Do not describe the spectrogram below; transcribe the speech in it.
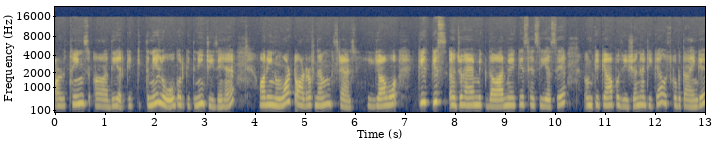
or things are there कि कितने लोग और कितनी चीज़ें हैं और in what order of them stand या वो कि, किस जो है मकदार में, किस हैसियत से उनकी क्या पोजीशन है, ठीक है? उसको बताएँगे।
